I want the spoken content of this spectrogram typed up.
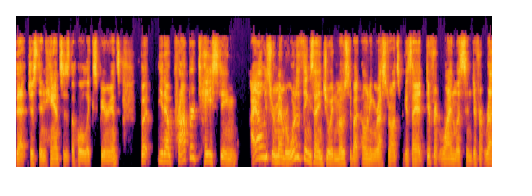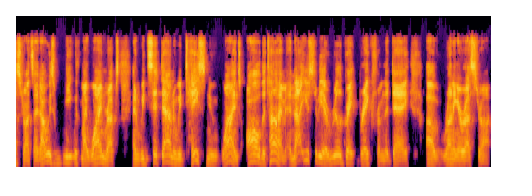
that just enhances the whole experience. But, you know, proper tasting I always remember one of the things I enjoyed most about owning restaurants because I had different wine lists in different restaurants. I'd always meet with my wine reps and we'd sit down and we'd taste new wines all the time. And that used to be a real great break from the day of running a restaurant.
